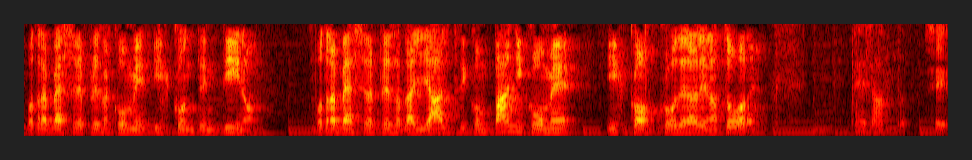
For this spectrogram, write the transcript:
potrebbe essere presa come il contentino, potrebbe essere presa dagli altri compagni come il cocco dell'allenatore. Esatto, sì.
